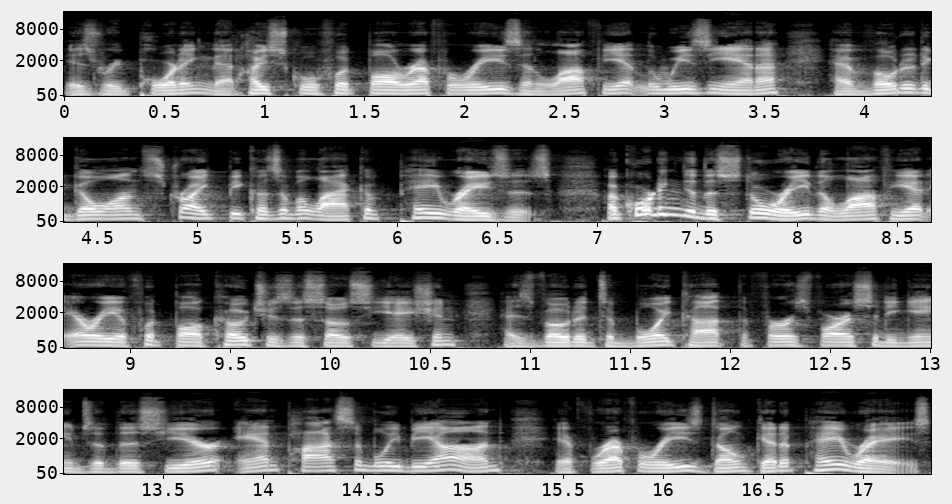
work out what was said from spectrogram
is reporting that high school football referees in Lafayette, Louisiana have voted to go on strike because of a lack of pay raises. According to the story, the Lafayette Area Football Coaches Association has voted to boycott the first varsity games of this year and possibly beyond if referees don't get a pay raise.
